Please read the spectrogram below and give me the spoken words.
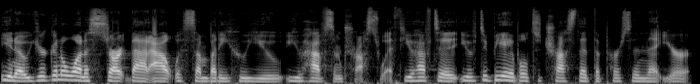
you know you're going to want to start that out with somebody who you you have some trust with. You have to you have to be able to trust that the person that you're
